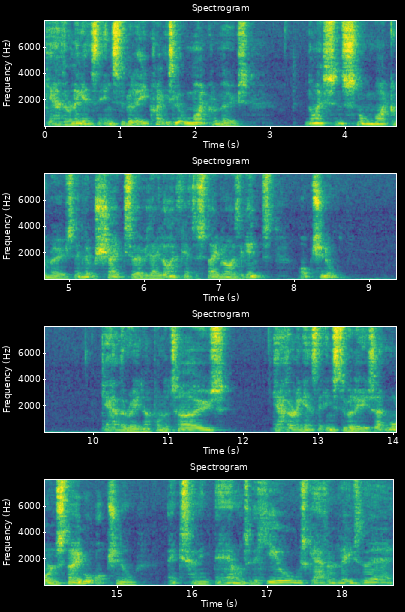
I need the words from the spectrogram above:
gathering against the instability. Create these little micro moves, nice and small micro moves, then little shakes of everyday life you have to stabilise against, optional. Gathering up on the toes, gathering against the instability. Is that more unstable? Optional. Exhaling down to the heels, gathering leaves there.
